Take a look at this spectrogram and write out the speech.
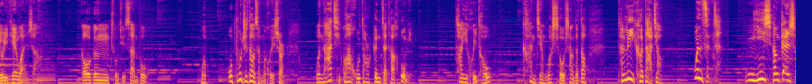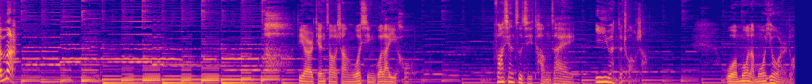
有一天晚上，高更出去散步，我我不知道怎么回事儿。我拿起刮胡刀跟在他后面，他一回头，看见我手上的刀，他立刻大叫：“温森特，你想干什么？” 第二天早上我醒过来以后，发现自己躺在医院的床上，我摸了摸右耳朵，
